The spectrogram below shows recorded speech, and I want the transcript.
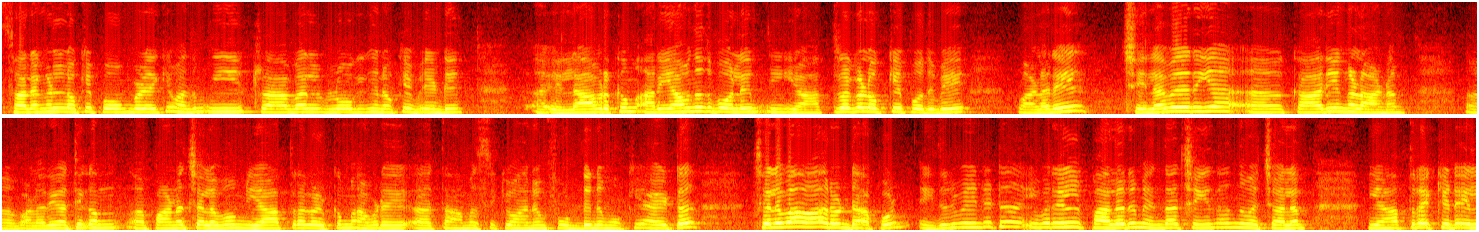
സ്ഥലങ്ങളിലൊക്കെ പോകുമ്പോഴേക്കും അതും ഈ ട്രാവൽ വ്ളോഗിങ്ങിനൊക്കെ വേണ്ടി എല്ലാവർക്കും അറിയാവുന്നതുപോലെ ഈ യാത്രകളൊക്കെ പൊതുവെ വളരെ ചിലവേറിയ കാര്യങ്ങളാണ്. വളരെയധികം പണച്ചെലവും യാത്രകൾക്കും അവിടെ താമസിക്കുവാനും ഫുഡിനും ഒക്കെ ആയിട്ട് ചിലവാകാറുണ്ട്. അപ്പോൾ ഇതിനു വേണ്ടിയിട്ട് ഇവരിൽ പലരും എന്താ ചെയ്യുന്നതെന്ന് വെച്ചാൽ യാത്രയ്ക്കിടയിൽ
